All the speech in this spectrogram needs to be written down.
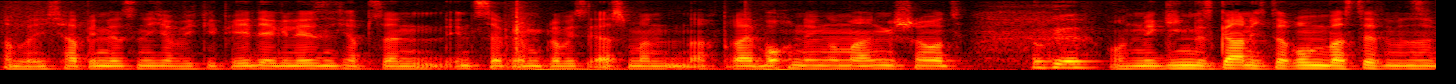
aber ich habe ihn jetzt nicht auf Wikipedia gelesen, ich habe sein Instagram, glaube ich, das erste Mal nach drei Wochen irgendwann mal angeschaut Okay. und mir ging es gar nicht darum, was der, also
